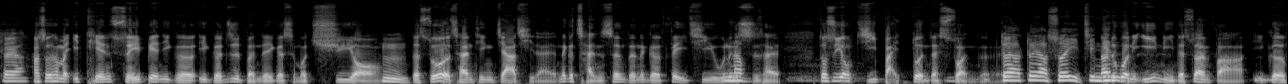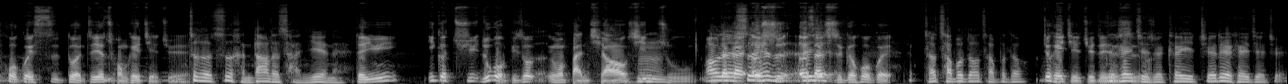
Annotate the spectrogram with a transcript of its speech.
对啊，他说他们一天随便一个一个日本的一个什么区哦，嗯，的所有餐厅加起来，那个产生的那个废弃物那个食材，都是用几百吨在算的。对啊，对啊，所以今天那如果你以你的算法，一个货柜四吨，这些虫可以解决，这个是很大的产业呢，等于。一个区，如果比如说我们板桥、新竹，大概二十二三十个货柜，差差不多，差不多就可以解决这件事。可以解决，可以绝对可以解决，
